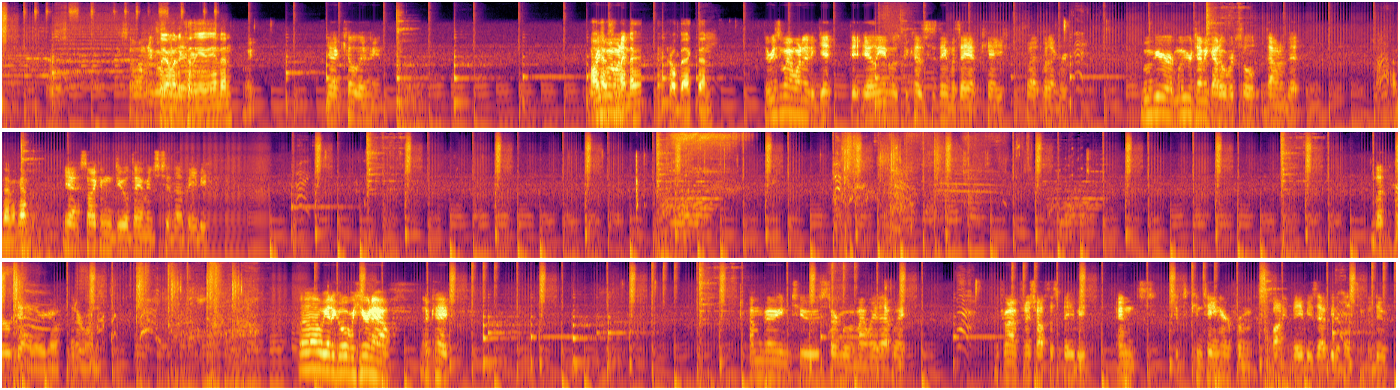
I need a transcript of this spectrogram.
So I'm gonna go. So you want me to kill the alien then? Wait. Yeah, kill the alien. The I reason have why I some of wanted- my necro back then. The reason why I wanted to get the alien was because his name was AFK, but whatever. Move your move your demigod over still down a bit. Damn again. Yeah, so I can deal damage to the baby. Gotta go over here now. Okay. I'm going to start moving my way that way. If you want to finish off this baby and to contain her from spawning babies, that would be the best thing to do.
